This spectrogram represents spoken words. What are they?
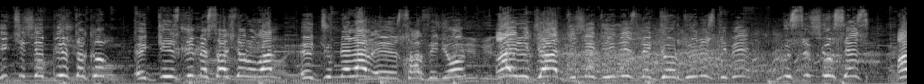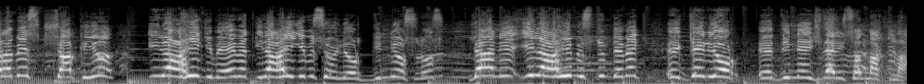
içinde bir takım e, gizli mesajlar olan e, cümleler e, sarf ediyor. Ayrıca dinlediğiniz ve gördüğünüz gibi Müslüm Gürses arabesk şarkıyı ilahi gibi evet ilahi gibi söylüyor dinliyorsunuz. Yani ilahi Müslüm demek e, geliyor e, dinleyiciler insanın aklına.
